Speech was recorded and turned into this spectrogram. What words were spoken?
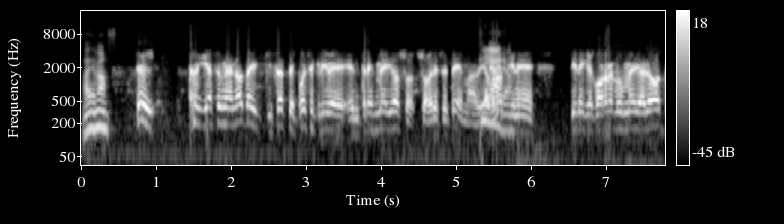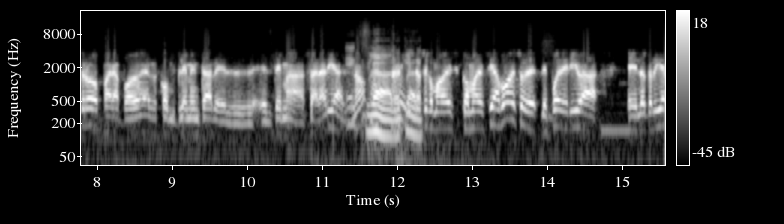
además. Sí, y hace una nota y quizás después se escribe en tres medios sobre ese tema, digamos, tiene tiene que correr de un medio al otro para poder complementar el, el tema salarial, ¿no? Claro, Entonces, como, como decías vos, eso después deriva, el otro día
